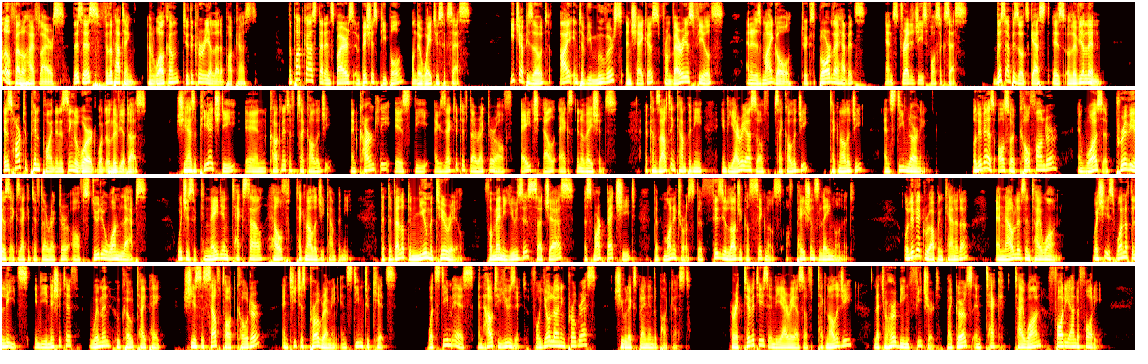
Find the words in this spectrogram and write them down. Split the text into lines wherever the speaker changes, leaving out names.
Hello, fellow high flyers. This is Philip Hatting, and welcome to the Career Ladder Podcast, the podcast that inspires ambitious people on their way to success. Each episode, I interview movers and shakers from various fields, and it is my goal to explore their habits and strategies for success. This episode's guest is Olivia Lin. It is hard to pinpoint in a single word what Olivia does. She has a PhD in cognitive psychology and currently is the executive director of HLX Innovations, a consulting company in the areas of psychology, technology, and STEAM learning. Olivia is also a co-founder and was a previous executive director of Studio One Labs, which is a Canadian textile health technology company that developed a new material for many uses such as a smart bedsheet that monitors the physiological signals of patients laying on it. Olivia grew up in Canada and now lives in Taiwan, where she is one of the leads in the initiative Women Who Code Taipei. She is a self-taught coder and teaches programming and STEAM to kids. What STEAM is and how to use it for your learning progress, she will explain in the podcast. Her activities in the areas of technology led to her being featured by Girls in Tech Taiwan 40 under 40.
